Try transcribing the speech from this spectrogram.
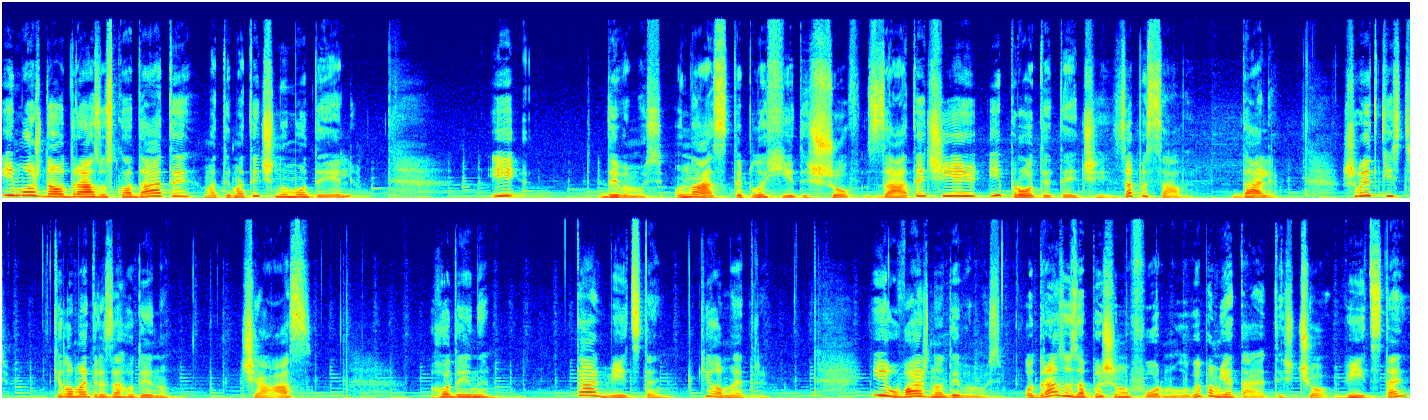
І можна одразу складати математичну модель. І дивимось, у нас теплохід йшов за течією і проти течії. Записали. Далі. Швидкість кілометри за годину, час години та відстань кілометри. І уважно дивимось. Одразу запишемо формулу. Ви пам'ятаєте, що відстань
